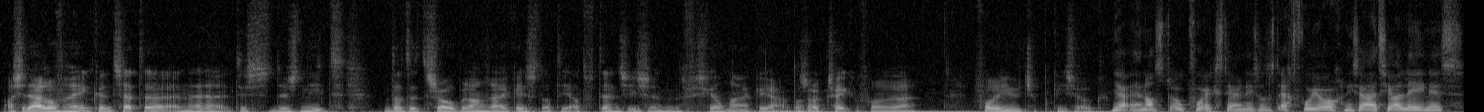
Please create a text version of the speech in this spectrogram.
als je daar overheen kunt zetten en uh, het is dus niet dat het zo belangrijk is dat die advertenties een verschil maken, ja, dan zou ik zeker voor voor YouTube kiezen ook. Ja, en als het ook voor extern is, als het echt voor je organisatie alleen is,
